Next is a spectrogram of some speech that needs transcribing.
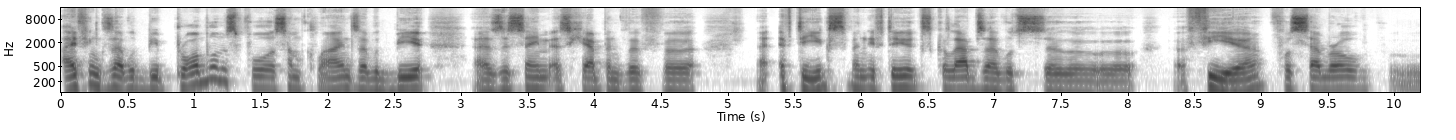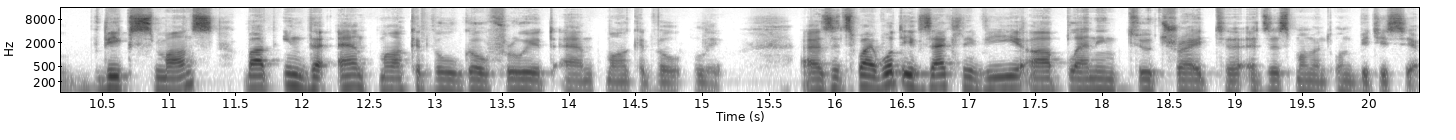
I think there would be problems for some clients. That would be uh, the same as happened with uh, FTX. When FTX collapsed, I was fear for several weeks, months. But in the end, market will go through it, and market will live. Uh, that's why what exactly we are planning to trade uh, at this moment on BTC.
